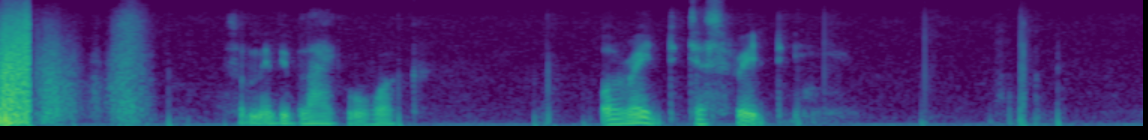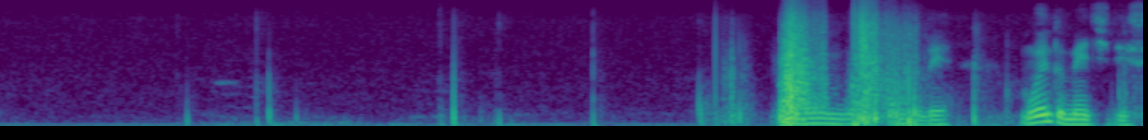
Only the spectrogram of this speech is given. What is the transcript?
So maybe black will work. Or red just red. I'm going to. I'm going to match this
